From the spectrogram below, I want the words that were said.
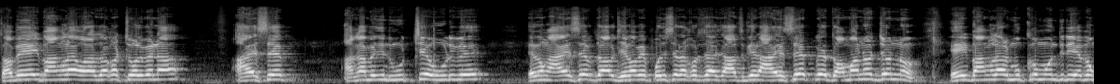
তবে এই বাংলায় অরাজকর চলবে না, আইএসএফ আগামী দিন উঠছে উঠবে এবং আইএসএফ দল যেভাবে পরিচালনা করতে চাইছে আজকের আইএসএফকে দমানোর জন্য এই বাংলার মুখ্যমন্ত্রী এবং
